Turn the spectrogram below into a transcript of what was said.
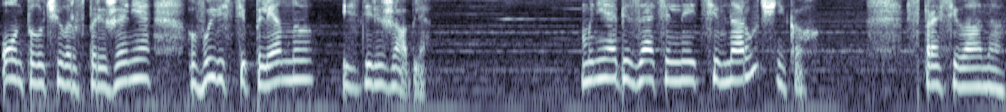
Он получил распоряжение вывести пленную из дирижабля. «Мне обязательно идти в наручниках?» — спросила она.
